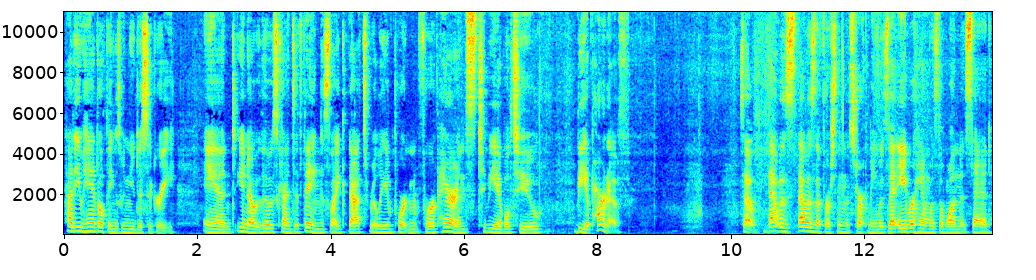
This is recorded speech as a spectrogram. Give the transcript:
how do you handle things when you disagree? And, you know, those kinds of things. Like, that's really important for parents to be able to be a part of. So that was that was the first thing that struck me was that Abraham was the one that said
